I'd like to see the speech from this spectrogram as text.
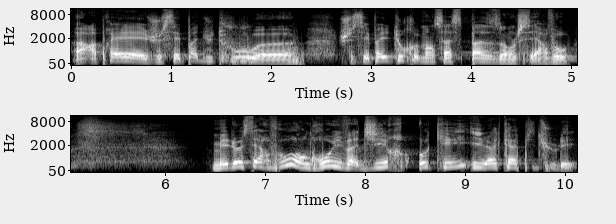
Alors après, je sais pas du tout, euh, je sais pas du tout comment ça se passe dans le cerveau. Mais le cerveau, en gros, il va dire, ok, il a capitulé.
